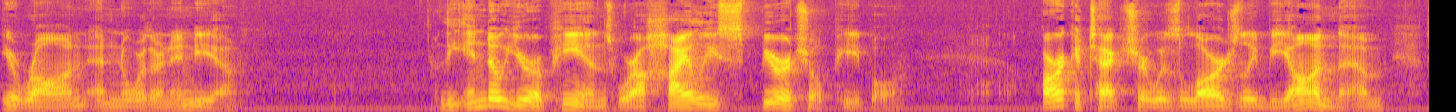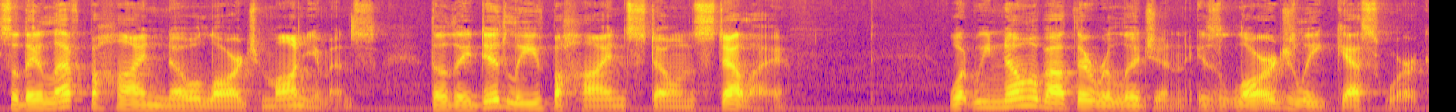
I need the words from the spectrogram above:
Iran, and northern India. The Indo Europeans were a highly spiritual people. Architecture was largely beyond them, so they left behind no large monuments, though they did leave behind stone stelae. What we know about their religion is largely guesswork,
